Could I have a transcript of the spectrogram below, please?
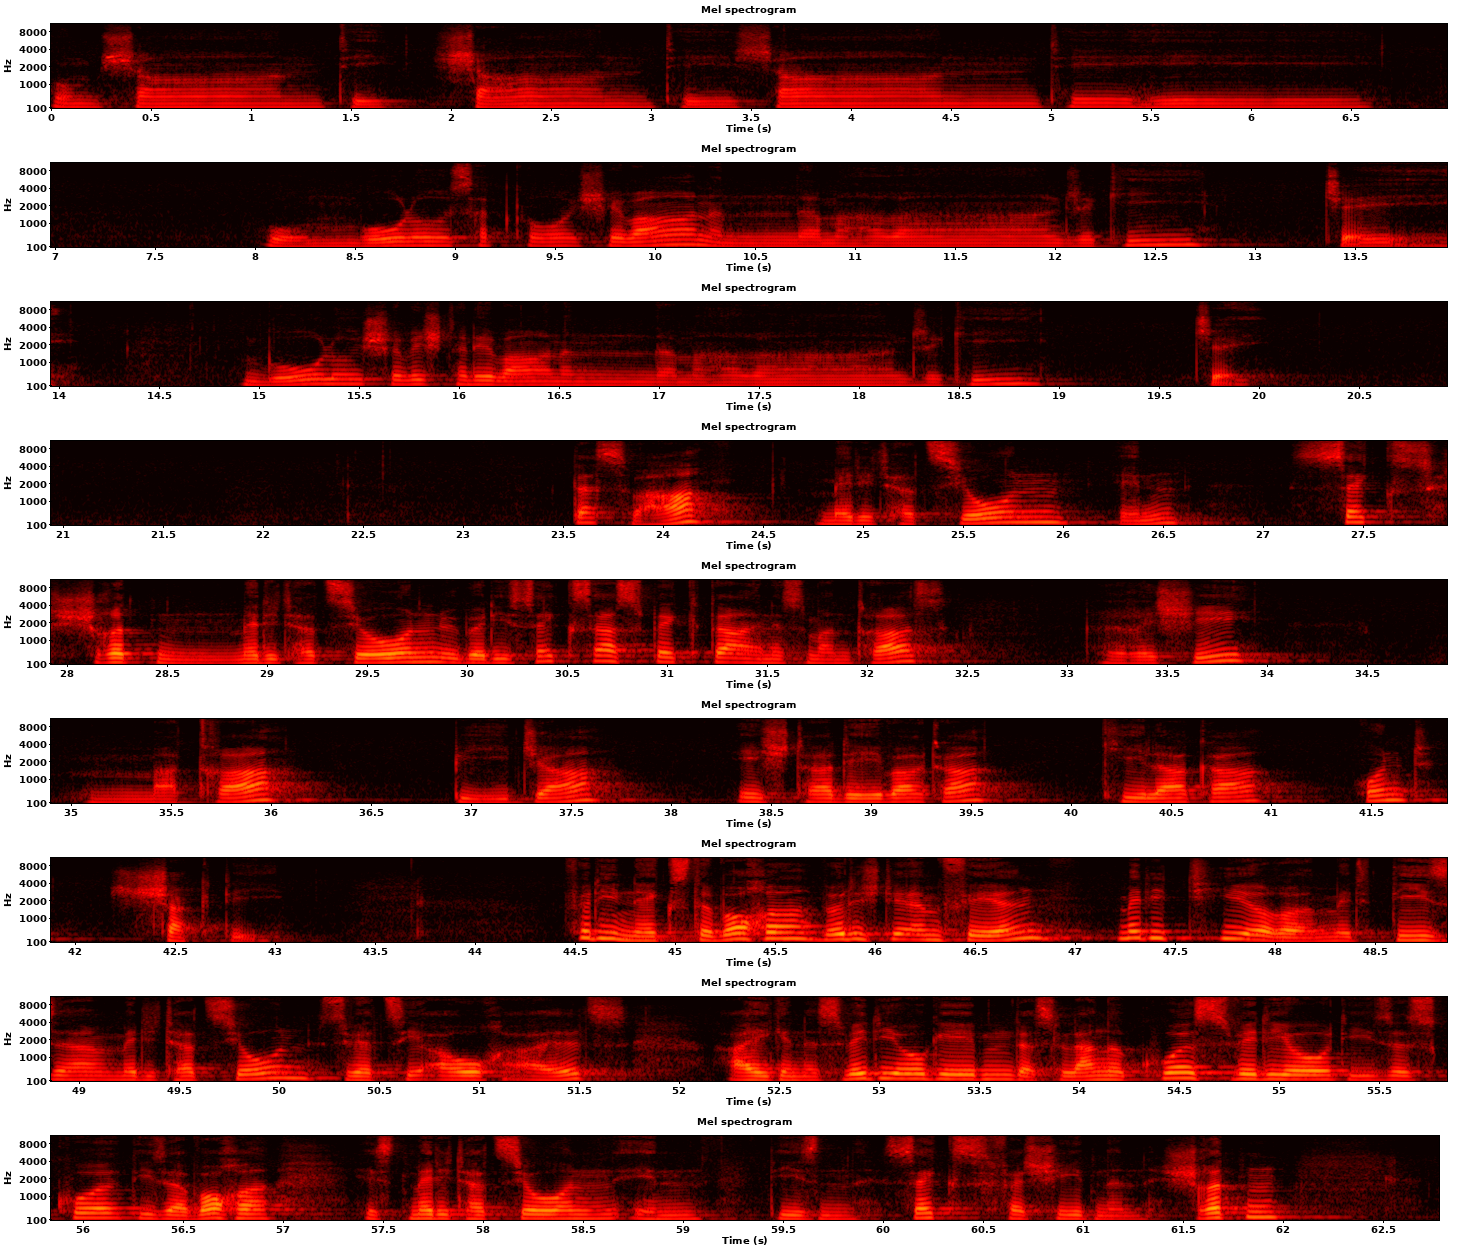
um Shanti, Shanti, Shanti. Om Bolo Satguru Shivananda Maharaj Ki Jai. Bolo Shri Vishnadevananda Maharaj Ki Jai. Das war Meditation in sechs Schritten. Meditation über die sechs Aspekte eines Mantras. Rishi, Matra, Bija, Ishtadevata, Kilaka und Shakti. Für die nächste Woche würde ich dir empfehlen, meditiere mit dieser Meditation. Es wird sie auch als eigenes Video geben. Das lange Kursvideo dieses Kur dieser Woche ist Meditation in diesen sechs verschiedenen Schritten.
